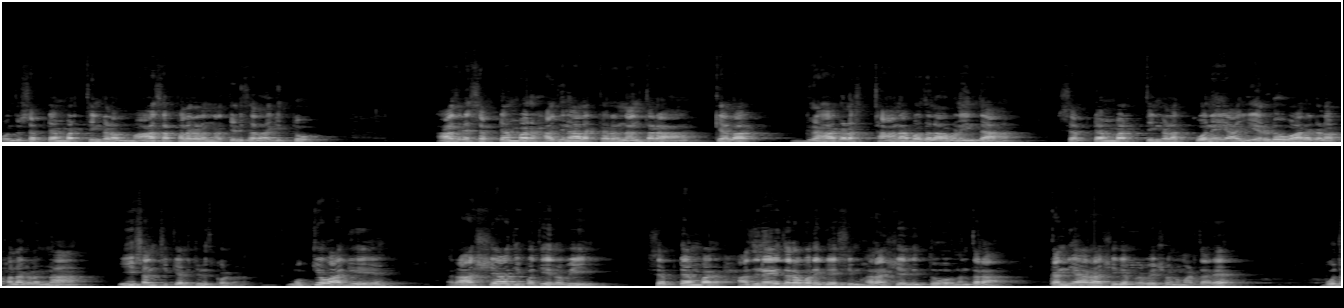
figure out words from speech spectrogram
ಒಂದು ಸೆಪ್ಟೆಂಬರ್ ತಿಂಗಳ ಮಾಸ ಫಲಗಳನ್ನು ತಿಳಿಸಲಾಗಿತ್ತು. ಆದರೆ ಸೆಪ್ಟೆಂಬರ್ ಹದಿನಾಲ್ಕರ ನಂತರ ಕೆಲ ಗ್ರಹಗಳ ಸ್ಥಾನ ಬದಲಾವಣೆಯಿಂದ ಸೆಪ್ಟೆಂಬರ್ ತಿಂಗಳ ಕೊನೆಯ ಎರಡು ವಾರಗಳ ಫಲಗಳನ್ನು ಈ ಸಂಚಿಕೆಯಲ್ಲಿ ತಿಳಿದುಕೊಳ್ಳೋಣ. ಮುಖ್ಯವಾಗಿ ರಾಷ್ಟ್ರಾಧಿಪತಿ ರವಿ ಸೆಪ್ಟೆಂಬರ್ ಹದಿನೈದರವರೆಗೆ ಸಿಂಹರಾಶಿಯಲ್ಲಿದ್ದು ನಂತರ ಕನ್ಯಾ ರಾಶಿಗೆ ಪ್ರವೇಶವನ್ನು ಮಾಡ್ತಾರೆ. ಬುಧ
